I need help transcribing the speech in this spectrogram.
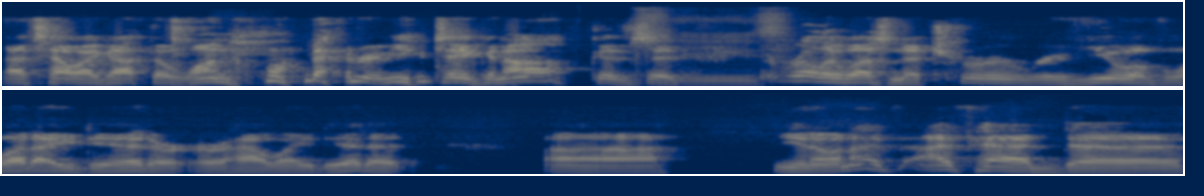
that's how I got the one, one bad review taken off because it, it, really wasn't a true review of what I did or, or how I did it. Uh, you know, and I've, I've had, uh,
